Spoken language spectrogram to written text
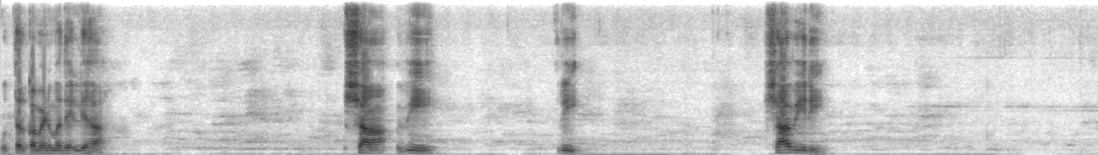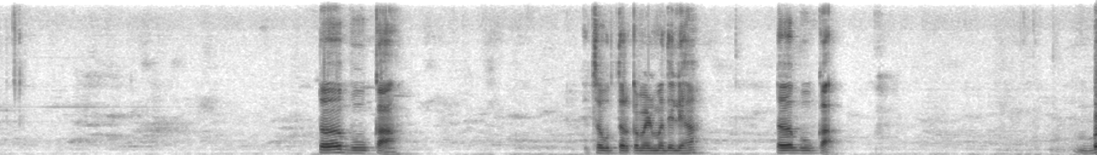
उत्तर कमेंटमध्ये लिहा. शा वी री शाविरी. टबुका. याचं उत्तर कमेंटमध्ये लिहा. टबुका ब.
